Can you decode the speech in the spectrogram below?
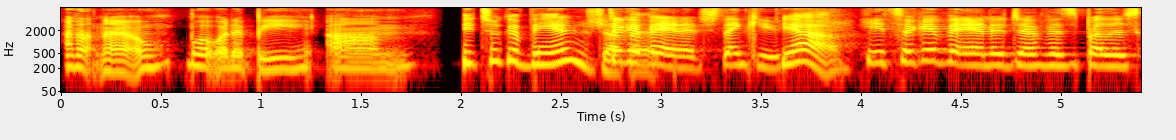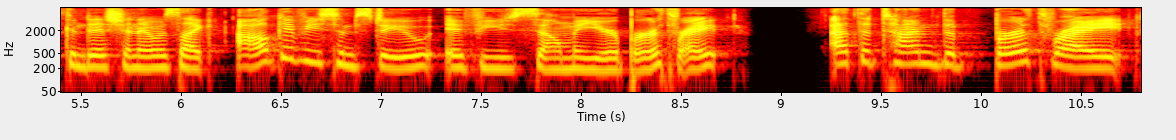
I don't know, what would it be? Um, He took advantage took of it. advantage. Thank you. Yeah. He took advantage of his brother's condition and was like, I'll give you some stew if you sell me your birthright. At the time, the birthright,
